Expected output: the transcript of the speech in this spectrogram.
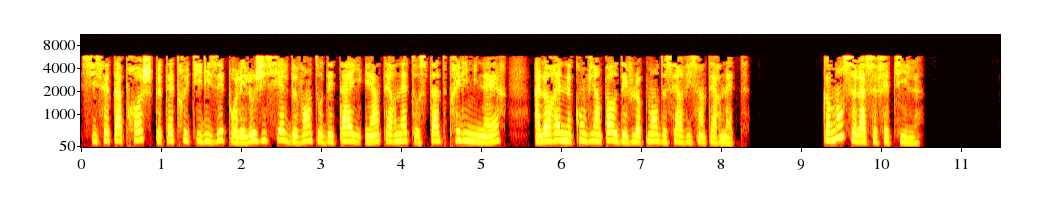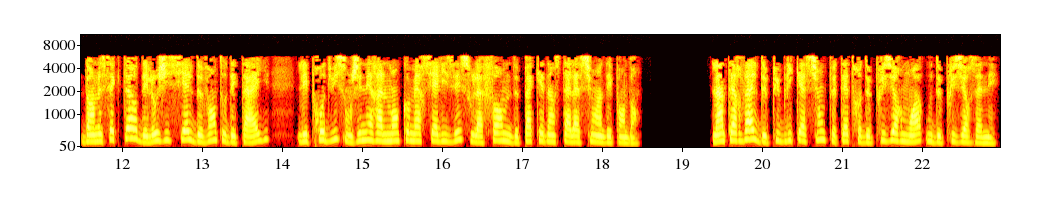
si cette approche peut être utilisée pour les logiciels de vente au détail et Internet au stade préliminaire, alors elle ne convient pas au développement de services Internet. Comment cela se fait-il? Dans le secteur des logiciels de vente au détail, les produits sont généralement commercialisés sous la forme de paquets d'installation indépendants. L'intervalle de publication peut être de plusieurs mois ou de plusieurs années.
